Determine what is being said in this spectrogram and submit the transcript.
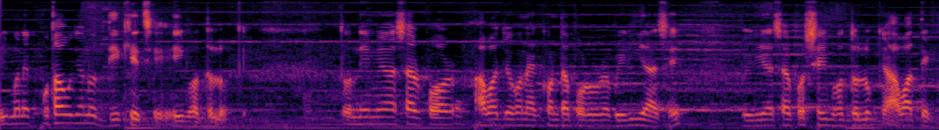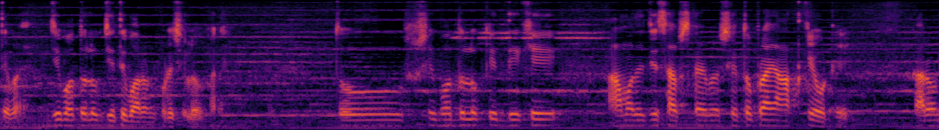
এই মানে কোথাও যেন দেখেছে এই ভদ্রলোককে। তো নেমে আসার পর, আবার যখন এক ঘণ্টা পর ওরা বেরিয়ে আসে, বেরিয়ে আসার পর সেই ভদ্রলোককে আবার দেখতে পায়, যে ভদ্রলোক যেতে বারণ করেছিল ওখানে। তো সেই ভদ্রলোককে দেখে আমাদের যে সাবস্ক্রাইবার সে তো প্রায় আঁতকে ওঠে। কারণ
